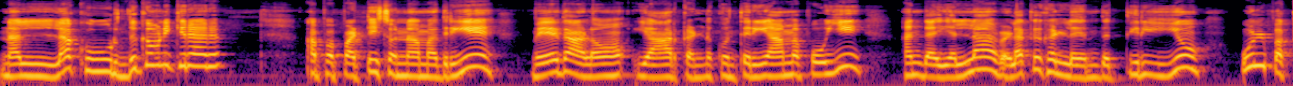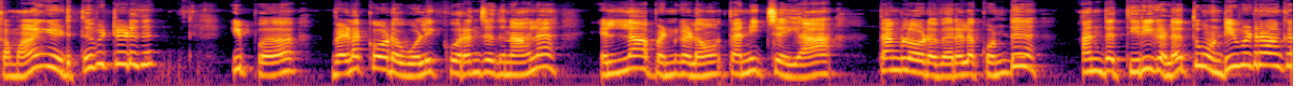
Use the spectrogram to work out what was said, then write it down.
நல்லா கூர்ந்து கவனிக்கிறாரு. அப்போ பட்டி சொன்ன மாதிரியே வேதாளம் யார் கண்ணுக்கும் தெரியாமல் போய் அந்த எல்லா விளக்குகளில் இருந்த திரியும் உள்பக்கமாக எடுத்து விட்டுடுது. இப்போ விளக்கோட ஒளி குறைஞ்சதுனால எல்லா பெண்களும் தனிச்சையாக தங்களோட விரலை கொண்டு அந்த திரிகளை தூண்டி விடுறாங்க.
